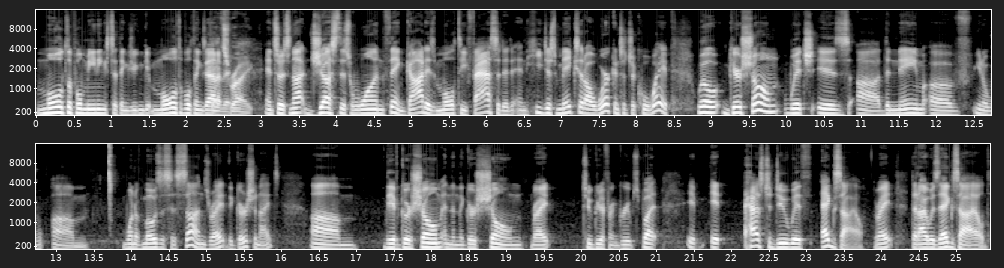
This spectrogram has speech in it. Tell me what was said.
multiple meanings to things. You can get multiple things out of That's it. right. and so it's not just this one thing. God is multifaceted and he just makes it all work in such a cool way. Well gershon which is uh, the name of you know um, one of moses' sons right the gershonites um, they have gershom and then the gershon right two different groups, but it it has to do with exile, right? That I was exiled,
